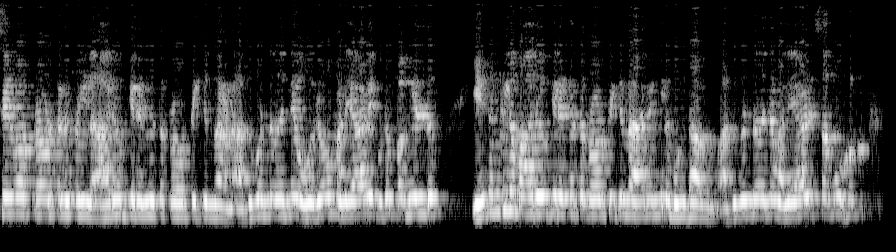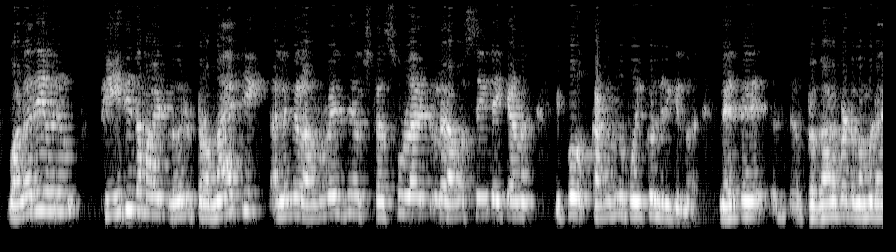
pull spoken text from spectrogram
സേവാ പ്രവർത്തനങ്ങളിൽ ആരോഗ്യ രംഗത്ത് പ്രവർത്തിക്കുന്നതാണ് അതുകൊണ്ട് തന്നെ ഓരോ മലയാളി കുടുംബങ്ങളിലും ഏതെങ്കിലും ആരോഗ്യ രംഗത്ത് പ്രവർത്തിക്കുന്ന ആരെങ്കിലും ഉണ്ടാകും. അതുകൊണ്ട് തന്നെ മലയാളി സമൂഹം വളരെ ഒരു ഭീതിതമായിട്ടുള്ള ഒരു ട്രൊമാറ്റിക് അല്ലെങ്കിൽ അതർവൈസ് സ്ട്രെസ്ഫുൾ ആയിട്ടുള്ള ഒരു അവസ്ഥയിലേക്കാണ് ഇപ്പോൾ കടന്നു പോയിക്കൊണ്ടിരിക്കുന്നത്. നേരത്തെ പ്രധാനപ്പെട്ട നമ്മുടെ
